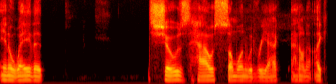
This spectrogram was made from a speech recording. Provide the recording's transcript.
in a way that shows how someone would react. I don't know. Like,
